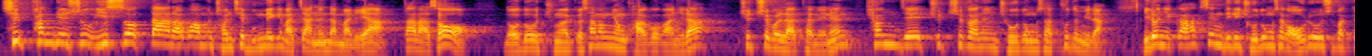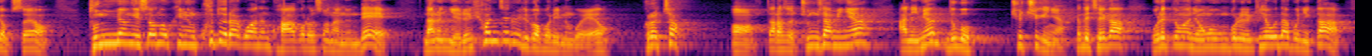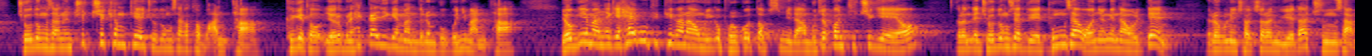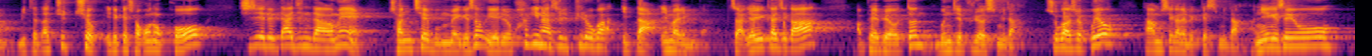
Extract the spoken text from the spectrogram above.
시판될 수 있었다라고 하면 전체 문맥이 맞지 않는단 말이야. 따라서 너도 중학교 3학년 과거가 아니라 추측을 나타내는 현재 추측하는 조동사 쿠드입니다. 이러니까 학생들이 조동사가 어려울 수밖에 없어요. 분명히 써놓기는 쿠드라고 하는 과거로 써놨는데 나는 얘를 현재로 읽어버리는 거예요. 그렇죠? 어, 따라서 중3이냐? 아니면 누구? 추측이냐? 근데 제가 오랫동안 영어 공부를 이렇게 해오다 보니까 조동사는 추측 형태의 조동사가 더 많다. 그게 더 여러분을 헷갈리게 만드는 부분이 많다. 여기에 만약에 have pp가 나오면 이거 볼 것도 없습니다. 무조건 추측이에요. 그런데 조동사 뒤에 동사 원형에 나올 땐 여러분이 저처럼 위에다 중3, 밑에다 추측 이렇게 적어놓고 시제를 따진 다음에 전체 문맥에서 얘를 확인하실 필요가 있다. 이 말입니다. 자, 여기까지가 앞에 배웠던 문제풀이였습니다. 수고하셨고요. 다음 시간에 뵙겠습니다. 안녕히 계세요.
